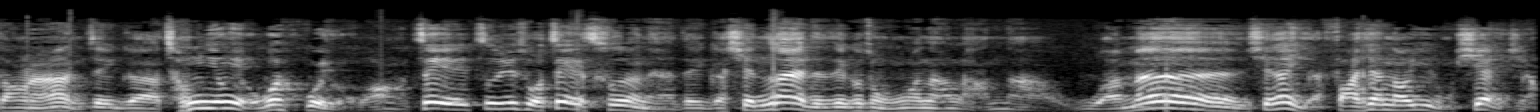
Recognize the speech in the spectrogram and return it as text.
当然，这个曾经有过辉煌。这至于说这次呢，这个现在的这个中国男篮呢，我们现在也发现到一种现象。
